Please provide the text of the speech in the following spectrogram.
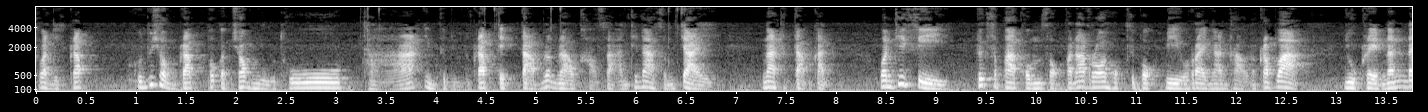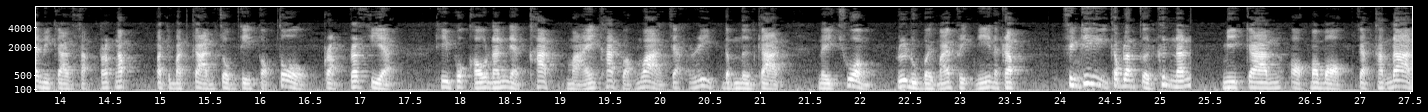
สวัสดีครับ คุณผู้ชมครับพบกับช่อง YouTube ถาอินเทอร์เน็ตนะครับ ติดตามเรื่องราวข่าวสารที่น่าสนใจ น่าติดตามกัน วันที่ 4 พฤษภาคม 2566 มีรายงานข่าวนะครับว่า ยูเครนนั้นได้มีการสั่งระงับปฏิบัติการโจมตีตอบโต้กับรัสเซีย ที่พวกเขานั้นเนี่ยคาดหมายคาดหวังว่าจะรีบดำเนินการในช่วงฤดูใบไม้ผลินี้นะครับ สิ่งที่กำลังเกิดขึ้นนั้น มีการออกมาบอกจากทางด้าน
